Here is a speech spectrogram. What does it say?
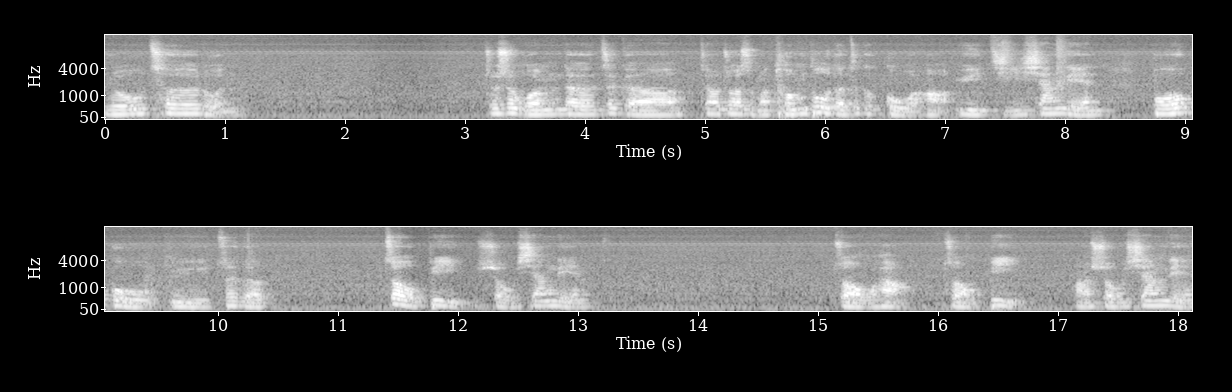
如车轮，就是我们的这个叫做什么臀部的这个骨哈，与脊相连，脖骨与这个肘臂手相连，肘哈。肘臂啊，手相连，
